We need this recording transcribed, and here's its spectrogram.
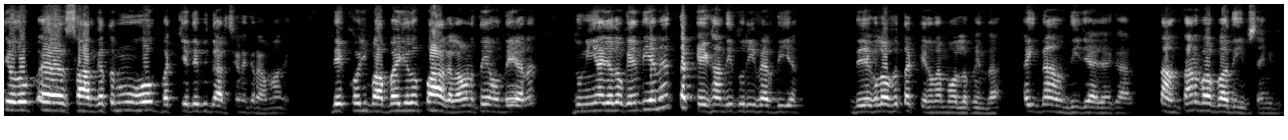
ਤੇ ਉਦੋਂ ਅਹ, ਸੰਗਤ ਨੂੰ ਉਹ ਬੱਚੇ ਦੇ ਵੀ ਦਰਸ਼ਨ ਕਰਾਵਾਂਗੇ। ਦੇਖੋ ਜੀ ਬਾਬਾ ਜੀ ਜਦੋਂ ਭਾਗ ਲਾਉਣ ਤੇ ਆਉਂਦੇ ਆ ਨਾ ਦੁਨੀਆ ਜਦੋਂ ਕਹਿੰਦੀ ਆ ਨਾ ਧੱਕੇ ਖਾਂਦੀ ਤੁਰੀ ਫਿਰਦੀ ਆ। ਦੇਖ ਲਓ ਫਿਰ ਧੱਕਿਆਂ ਦਾ ਮੁੱਲ ਪੈਂਦਾ। ਐਦਾਂ ਹੁੰਦੀ ਜੈ ਜੈਕਾਰ। ਧੰਨ ਧੰਨ ਬਾਬਾ ਦੀਪ ਸਿੰਘ ਜੀ।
